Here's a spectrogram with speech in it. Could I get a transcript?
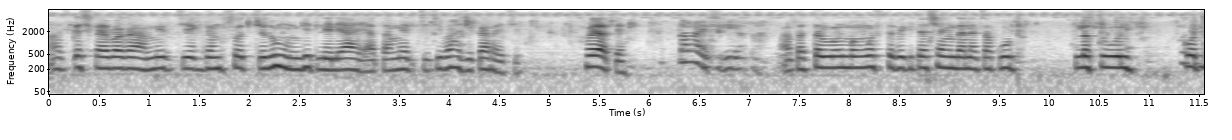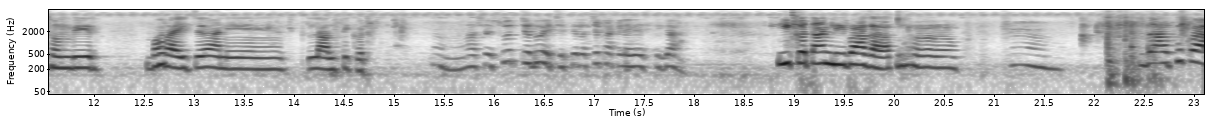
आज कशी काय बघा मिरची एकदम स्वच्छ धुवून घेतलेली आहे. आता मिरचीची भाजी करायची. होय त्या. तळायची आता. आता तळून मग मस्तपैकी त्या शेंगदाण्याचा कूट लसूण कोथिंबीर भरायचं आणि लाल तिखट. हं, असे स्वच्छ धुवायचे तिला चिटाकले घ्यायची गा विकत आणली बाजारात. जाळ फुका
